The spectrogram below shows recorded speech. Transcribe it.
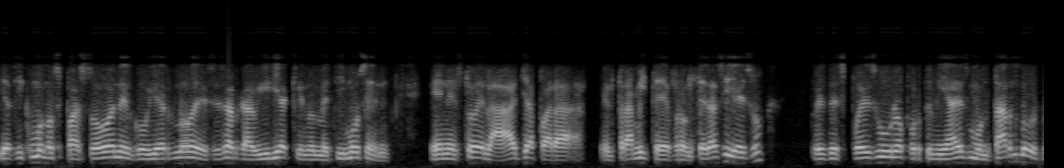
Y así como nos pasó en el gobierno de César Gaviria, que nos metimos en, en esto de la Haya para el trámite de fronteras y eso, pues después hubo una oportunidad de desmontarlo,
